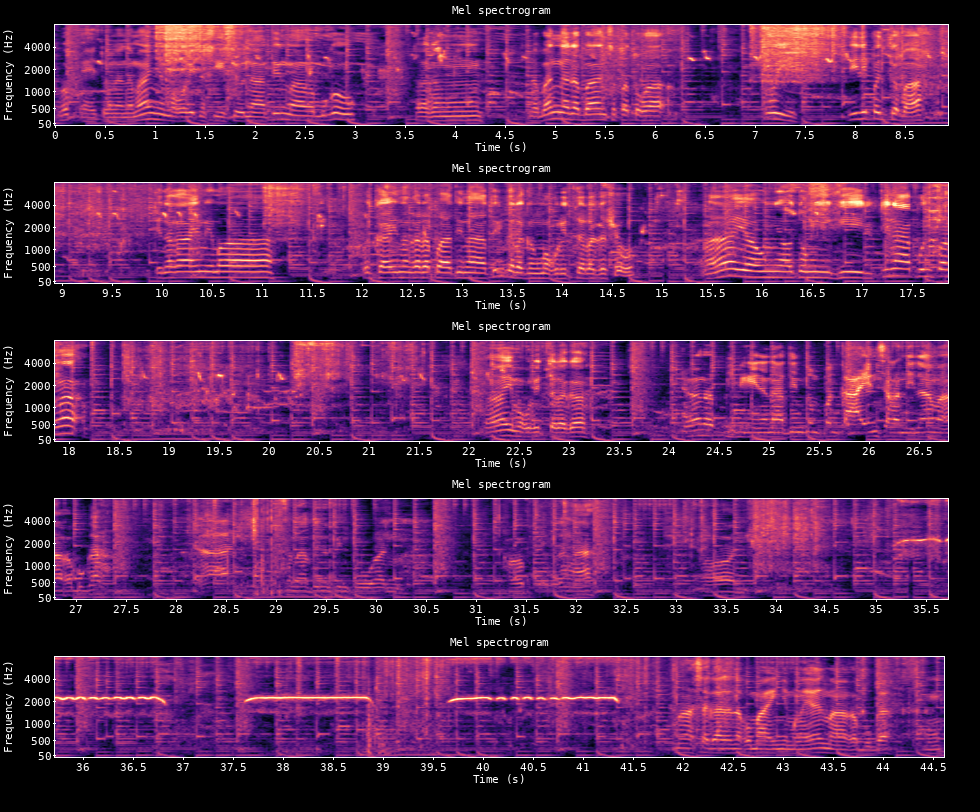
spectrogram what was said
Op, eto na naman yung makulit na sisiyo natin mga kabugo. Talagang laban na laban sa patuka. Uy, lilipad ka ba? Kinakain mo mga pagkain ng kalapati natin. Talagang makulit talaga siya. oh. Ayaw niya tumigil. Tinapon pa nga. Ay, makulit talaga. Yan at bibigay na natin tong pagkain sa kanila mga kabuga. Yan. Sa natin ang pintuan. Hop, teka lang ha. Yun. Mga sagala na kumain yung mga yan mga kabuga. Hmm.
